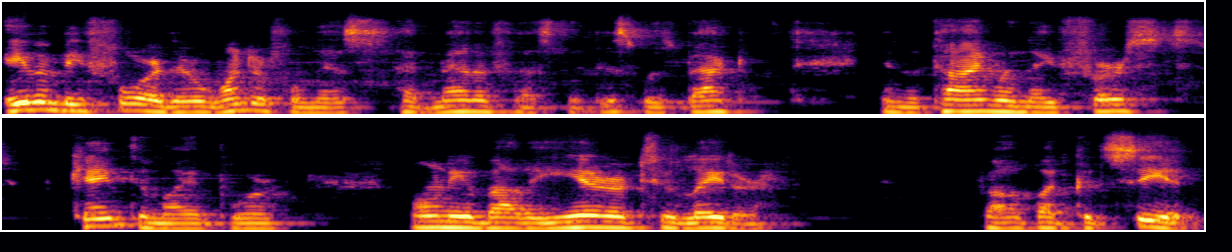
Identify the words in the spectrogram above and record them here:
even before their wonderfulness had manifested. This was back in the time when they first came to Mayapur, only about a year or two later. Prabhupada could see it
